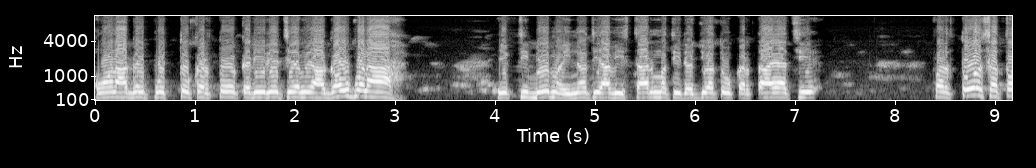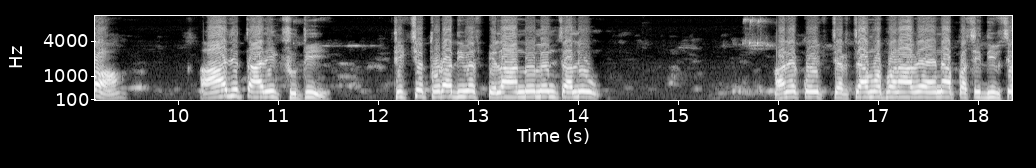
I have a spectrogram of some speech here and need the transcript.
કોણ આગળ પોચતો, કરતો, કરી રહે છે? અમે અગાઉ પણ આ એકથી બે મહિનાથી આ વિસ્તારમાંથી રજૂઆતો કરતા આવ્યા છીએ. પણ તો છતાં, આજ તારીખ સુધી ઠીક છે, થોડા દિવસ પહેલાં આંદોલન ચાલ્યું. અને કોઈ ચર્ચામાં પણ આવ્યા એના પછી દિવસે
